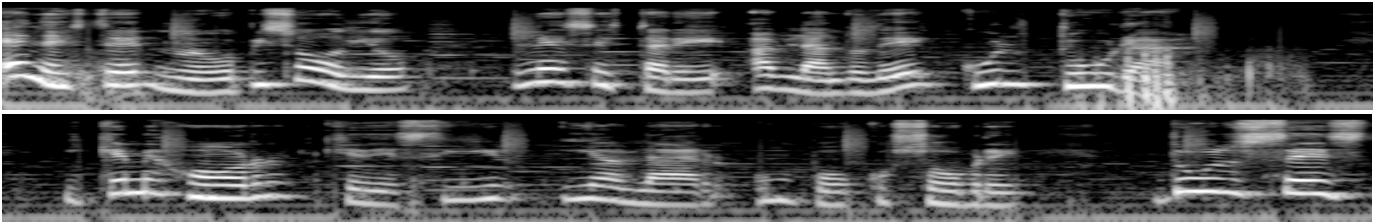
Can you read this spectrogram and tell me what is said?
En este nuevo episodio les estaré hablando de cultura. Y qué mejor que decir y hablar un poco sobre dulces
